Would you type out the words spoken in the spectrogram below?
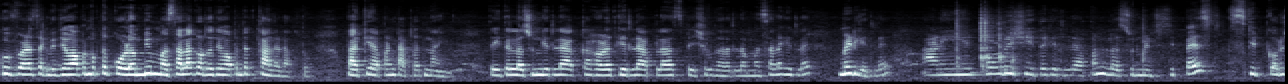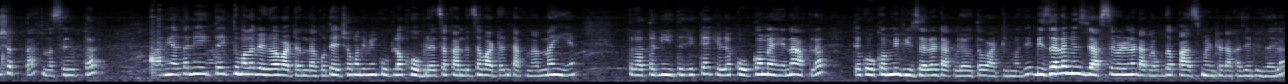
खूप वेळा सांगितलं. जेव्हा आपण फक्त कोळंबी मसाला करतो तेव्हा आपण त्यात कांदा टाकतो. बाकी आपण टाकत नाही. तर इथे लसूण घेतलं अख्खा हळद घेतला आपला स्पेशल घरातला मसाला घेतलाय मीठ घेतलंय. आणि थोडीशी इथे घेतली आपण लसूण मिरचीची पेस्ट स्किप करू शकता नसेल तर. आणि आता मी इथे एक तुम्हाला वेगळं वाटण दाखवते. याच्यामध्ये मी कुठला खोबऱ्याचा कांद्याचं वाटण टाकणार नाही आहे तर आता मी इथे हे काय केलं कोकम आहे ना आपलं ते कोकम मी भिजायला टाकलं होतं वाटीमध्ये. भिजायला मीन्स जास्त वेळ नाही टाकला फक्त पाच मिनटं टाकायचे भिजायला.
